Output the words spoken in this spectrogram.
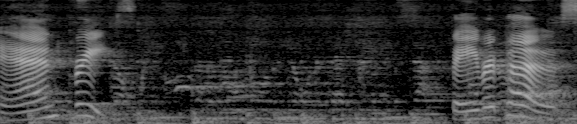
And freeze. Favorite pose.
